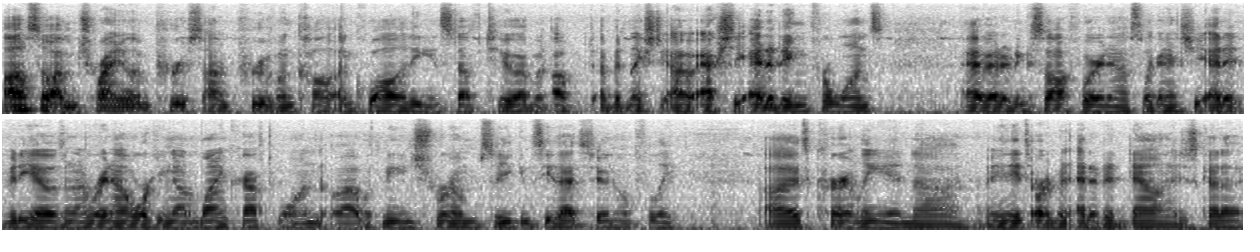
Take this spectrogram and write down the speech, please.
Also, I'm trying to improve on improve on, on quality and stuff too. I've been up. I've been actually uh, actually editing for once. I have editing software now, so I can actually edit videos. And I'm right now working on Minecraft one uh, with me and Shroom, so you can see that soon, hopefully. Uh, it's currently in, uh, I mean, it's already been edited down. I just gotta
